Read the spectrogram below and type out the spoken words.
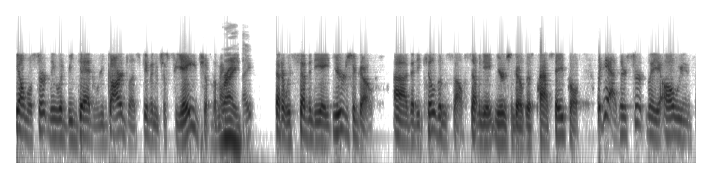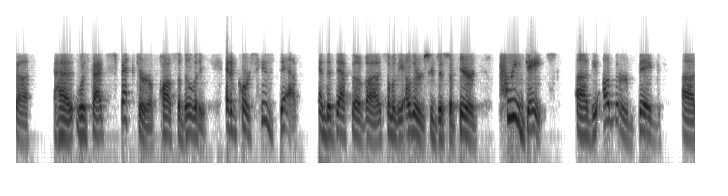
he almost certainly would be dead regardless, given just the age of the man. Right. right? That it was 78 years ago uh, that he killed himself, 78 years ago this past April. But yeah, there certainly always uh, has, was that specter of possibility. And of course, his death and the death of uh, some of the others who disappeared predates uh, the other big uh,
